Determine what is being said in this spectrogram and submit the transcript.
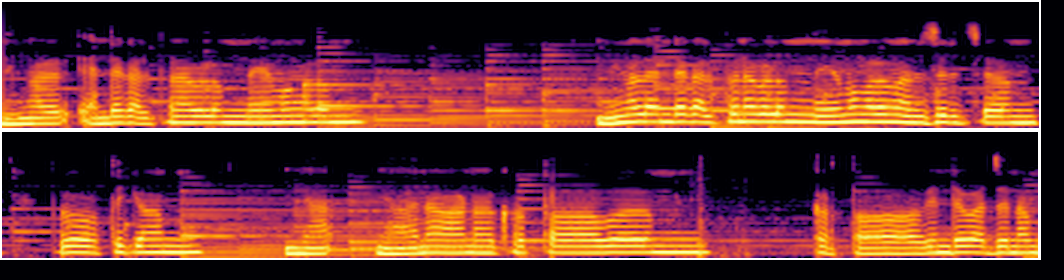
നിങ്ങൾ എന്റെ കൽപ്പനകളും നിയമങ്ങളും നിങ്ങൾ എന്റെ കൽപ്പനകളും നിയമങ്ങളും അനുസരിച്ച് പ്രവർത്തിക്കണം. ഞാനാണ് കർത്താവ്. കർത്താവിന്റെ വചനം.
